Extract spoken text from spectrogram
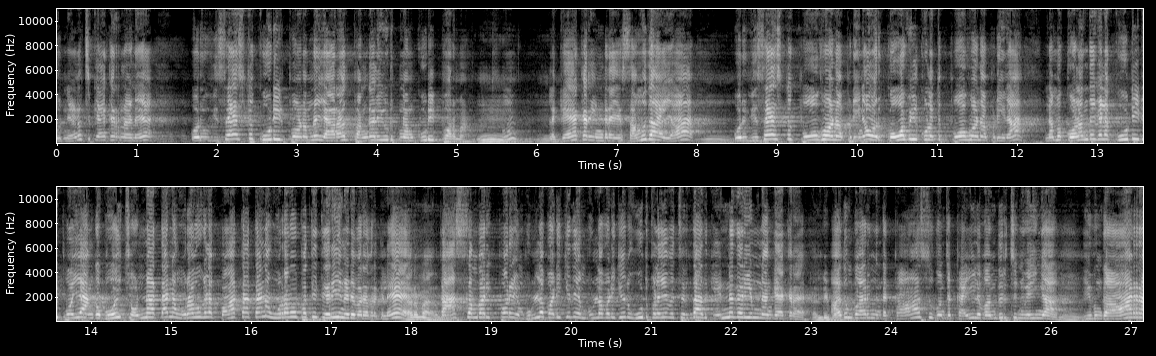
ஒரு நினைச்சு கேக்குறேன் நானு ஒரு விசேஷத்துக்கு கூட்டிட்டு போனோம்னா யாராவது பங்காளி வீட்டுக்கு நம்ம கூட்டிட்டு போறோமா? இல்ல கேக்குற இன்றைய சமுதாயம் ஒரு விசேஷத்துக்கு போகணும் அப்படின்னா ஒரு கோவில் குளத்துக்கு போகணும் அப்படின்னா நம்ம குழந்தைகளை கூட்டிட்டு போய் அங்க போய் சொன்னா தானே உறவுகளை பார்த்தா தானே உறவை பத்தி தெரியும் நடுவர் அவர்களே. காசு சம்பாதிக்க போறேன் என் புள்ள படிக்குது என் புள்ள படிக்குது வீட்டுக்குள்ளேயே வச்சிருந்தா அதுக்கு என்ன தெரியும் நான் கேக்குறேன். அதுவும் பாருங்க இந்த காசு கொஞ்சம் கையில வந்துருச்சுன்னு வைங்க. இவங்க ஆடுற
